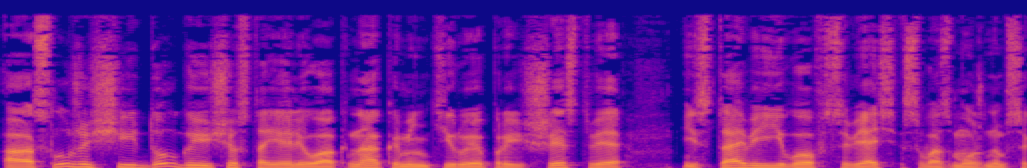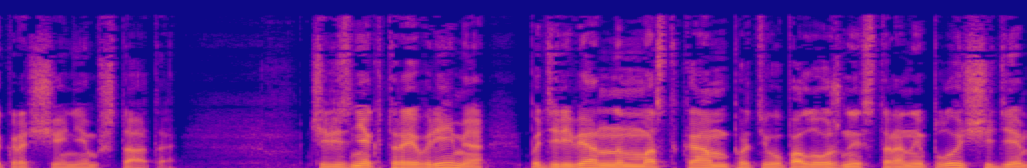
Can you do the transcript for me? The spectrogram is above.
а служащие долго еще стояли у окна, комментируя происшествие и ставя его в связь с возможным сокращением штата. Через некоторое время по деревянным мосткам противоположной стороны площади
